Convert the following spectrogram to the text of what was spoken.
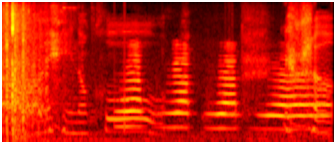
ร้อยนกคู่เรียบร้อย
